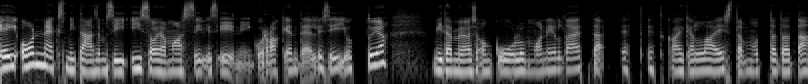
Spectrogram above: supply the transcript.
ei onneksi mitään semmoisia isoja massiivisia niin kuin rakenteellisia juttuja, mitä myös on kuullut monilta, että et, et kaikenlaista, mutta, tota,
